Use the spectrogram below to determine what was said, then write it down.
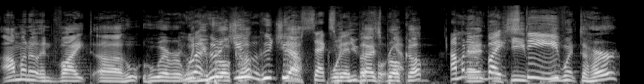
I'm going to invite uh, who, whoever Who- when you who did broke you- up. who'd you have sex when with you guys before- broke yeah. up? I'm gonna and- invite and he, Steve. He went to her.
